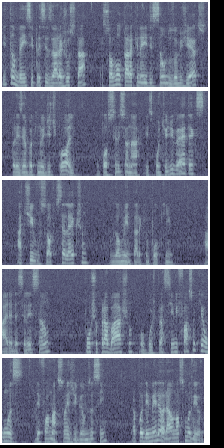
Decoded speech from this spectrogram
e também se precisar ajustar, é só voltar aqui na edição dos objetos, por exemplo aqui no Edit Poly, eu posso selecionar esse pontinho de vertex, ativo Soft Selection, vamos aumentar aqui um pouquinho a área da seleção, puxo para baixo ou puxo para cima e faço aqui algumas deformações, digamos assim, para poder melhorar o nosso modelo.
